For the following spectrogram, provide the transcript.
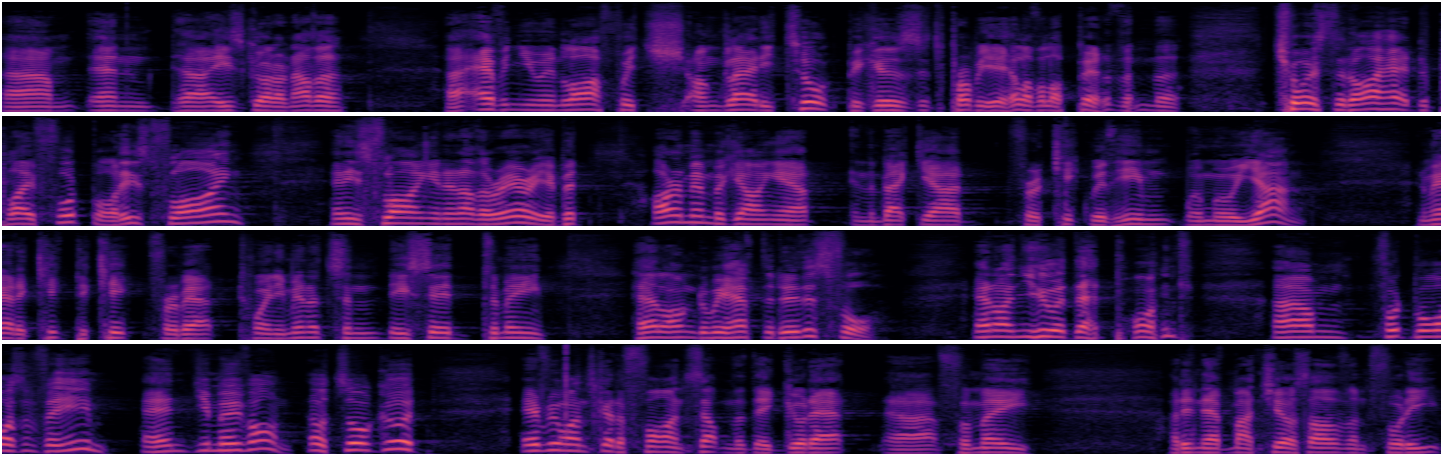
um, and uh, he's got another uh, avenue in life, which I'm glad he took because it's probably a hell of a lot better than the choice that I had to play football. He's flying, and he's flying in another area. But I remember going out in the backyard for a kick with him when we were young, and we had a kick to kick for about 20 minutes, and he said to me, "How long do we have to do this for?" And I knew at that point um, football wasn't for him, and you move on. Oh, it's all good. Everyone's got to find something that they're good at. Uh, for me, I didn't have much else other than footy,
